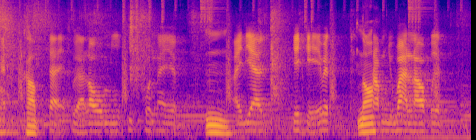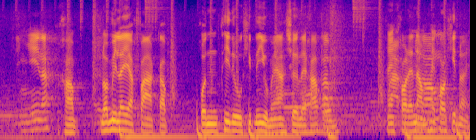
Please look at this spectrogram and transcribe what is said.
ไงครับ ใช่เผื่อเรามีคิดคนในอืม ไอเดียเก๋ๆไปเนาะ ทำอยู่บ้านเราเปิดอย่างนี้นะครับ เรามีอะไรอยากฝากกับคนที่ดูคลิปนี้อยู่ไหมอะเชิญเลยครับ ผม ให้ข้อแนะนำให้ข้อคิดหน่อย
